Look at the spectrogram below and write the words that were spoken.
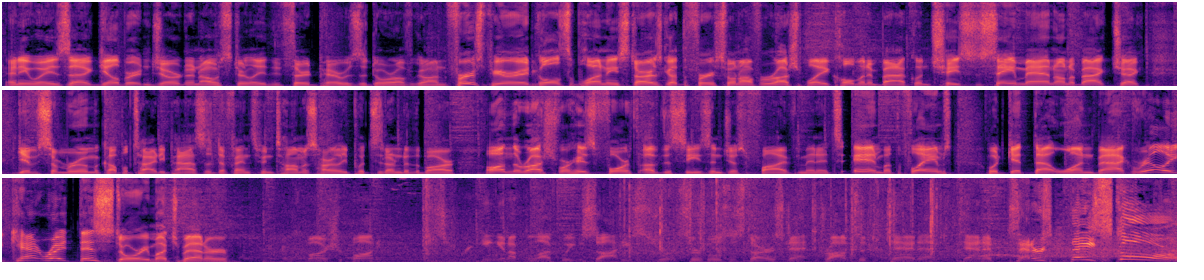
Anyways, uh, Gilbert and Jordan Oesterle, the third pair was Zadorov gone. First period, goals aplenty. Stars got the first one off a rush play. Coleman and Backlund chase the same man on a back check, gives some room. A couple tidy passes. Defenseman Thomas Harley puts it under the bar on the rush for his fourth of the season, just five minutes in. But the Flames would get that one back. Really can't write this story much better. Streaking it up the left wing side. He circles the Stars net, drops it to Tanev. Tanev centers. They score!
